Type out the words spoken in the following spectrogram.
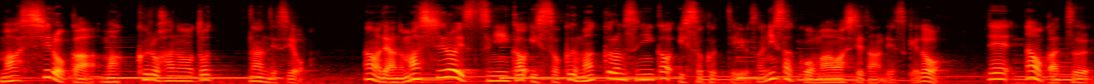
真っ白か真っ黒派のどなんですよ。なのであの真っ白いスニーカーを1足真っ黒のスニーカーを1足っていうその2足を回してたんですけどでなおかつ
